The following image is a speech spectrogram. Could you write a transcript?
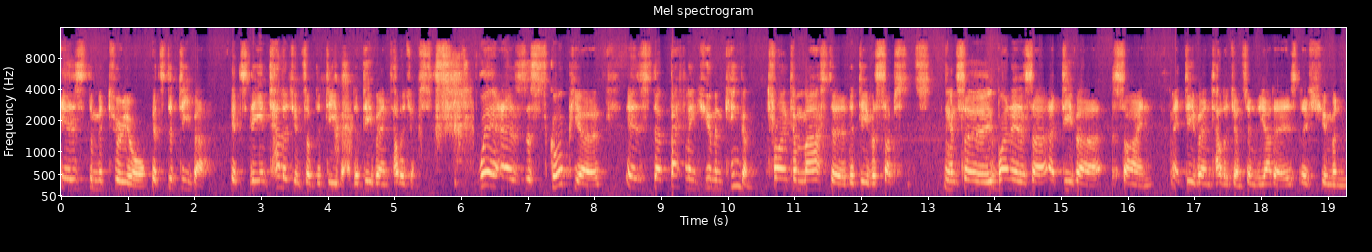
is the material. It's the diva. It's the intelligence of the diva, the diva intelligence. Whereas the Scorpio is the battling human kingdom, trying to master the diva substance. And so one is a, diva sign, a diva intelligence, and the other is the human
